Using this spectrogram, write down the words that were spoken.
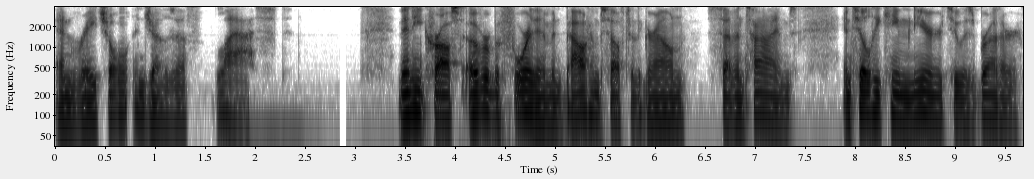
and Rachel and Joseph last. Then he crossed over before them and bowed himself to the ground seven times until he came near to his brother.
